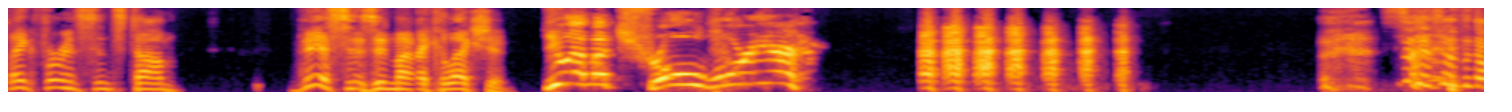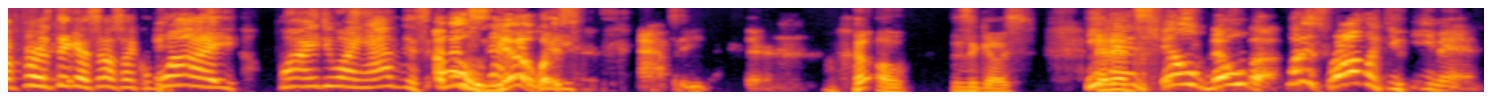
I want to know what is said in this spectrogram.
like for instance, Tom, this is in my collection. you have a troll warrior. This is the first thing I saw. I was like, why? Why do I have this? And oh no! what is secondly- happening there? Uh-oh, there's a ghost. He-Man it's- killed Nova. What is wrong with you, He-Man?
